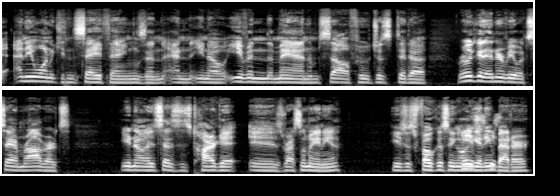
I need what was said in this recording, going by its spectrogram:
I, anyone can say things, and, and you know, even the man himself who just did a really good interview with Sam Roberts, you know, he says his target is WrestleMania. He's just focusing on He's- getting he's- better.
